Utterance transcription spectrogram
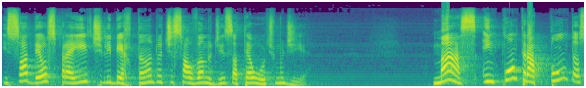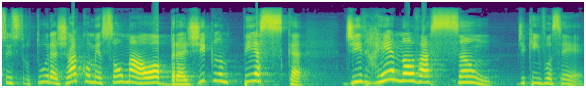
E só Deus para ir te libertando e te salvando disso até o último dia. Mas, em contraponto à sua estrutura, já começou uma obra gigantesca de renovação de quem você é.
